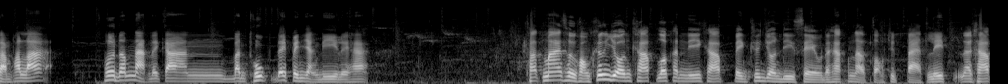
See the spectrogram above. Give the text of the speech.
สัมภาระเพิ่มน้ำหนักในการบรรทุกได้เป็นอย่างดีเลยฮะ ถัดมาในส่วนของเครื่องยนต์ครับ รถคันนี้ครับ เป็นเครื่องยนต์ดีเซลนะครับขนาด 2.8 ลิตรนะครับ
